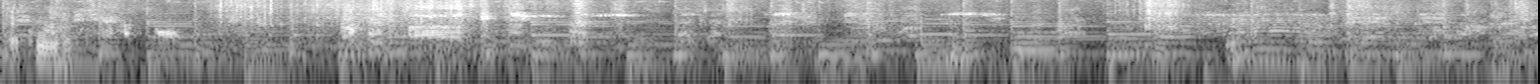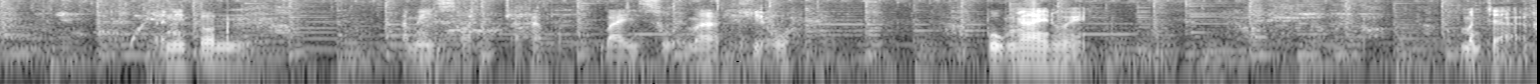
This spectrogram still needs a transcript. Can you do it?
แต่คู่ครับ อันนี้ต้นอเมซอนนะครับ ใบสวยมากเขียว ปลูกง่ายด้วย มันจะข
